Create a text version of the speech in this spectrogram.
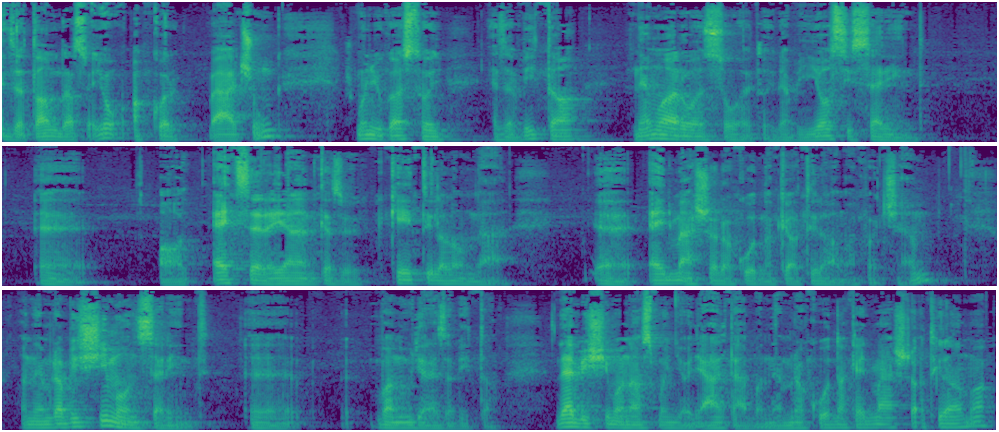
ez a Talmud azt mondja, jó, akkor váltsunk, és mondjuk azt, hogy ez a vita nem arról szólt, hogy Rabbi Yossi szerint e, a egyszerre jelentkező két tilalomnál e, egymásra rakódnak-e a tilalmak, vagy sem, hanem Rabbi Simon szerint e, van ugyanez a vita. Rabbi Simon azt mondja, hogy általában nem rakódnak egymásra a tilalmak,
